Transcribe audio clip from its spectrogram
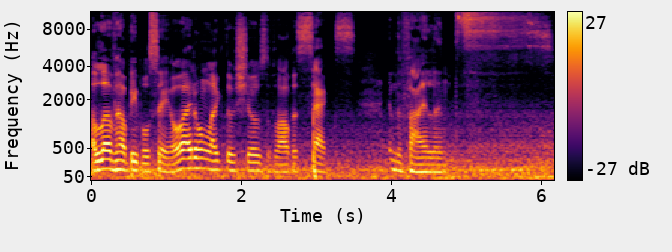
I love how people say, Oh, I don't like those shows with all the sex and the violence.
